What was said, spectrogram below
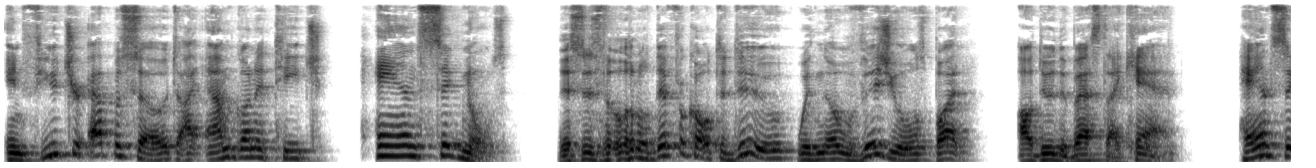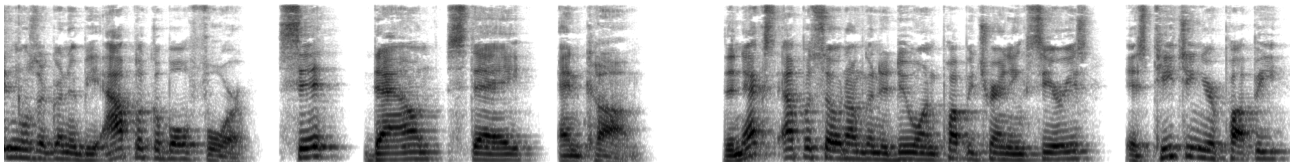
In future episodes, I am going to teach hand signals. This is a little difficult to do with no visuals, but I'll do the best I can. Hand signals are going to be applicable for sit, down, stay, and come. The next episode I'm going to do on puppy training series is teaching your puppy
